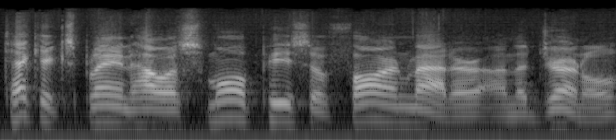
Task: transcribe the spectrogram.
Tech explained how a small piece of foreign matter on the journal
